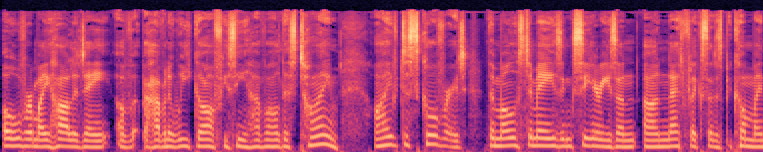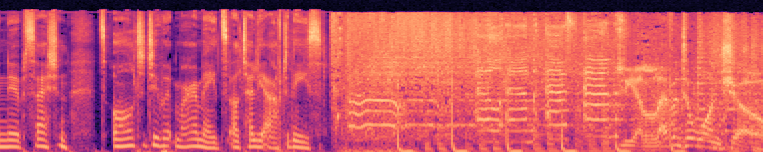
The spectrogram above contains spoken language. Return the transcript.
over my holiday of having a week off, you see, have all this time. I've discovered the most amazing series on, on Netflix that has become my new obsession. It's all to do with mermaids. I'll tell you after these. Oh, LMFM. The 11 to 1 show.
